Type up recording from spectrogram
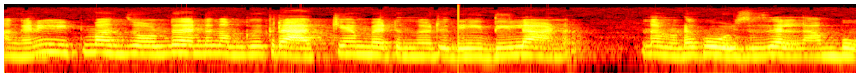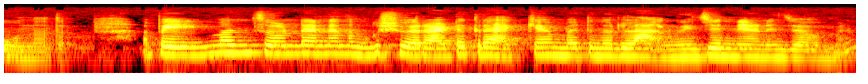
അങ്ങനെ എയ്റ്റ് മന്ത്സ് കൊണ്ട് തന്നെ നമുക്ക് ക്രാക്ക് ചെയ്യാൻ പറ്റുന്ന ഒരു രീതിയിലാണ് നമ്മുടെ കോഴ്സസ് എല്ലാം പോകുന്നത്. അപ്പോൾ എയ്റ്റ് മന്ത്സ് കൊണ്ട് തന്നെ നമുക്ക് ഷുവറായിട്ട് ക്രാക്ക് ചെയ്യാൻ പറ്റുന്ന ഒരു ലാംഗ്വേജ് തന്നെയാണ് ജർമ്മൻ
